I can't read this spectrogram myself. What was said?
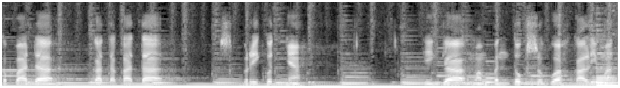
kepada kata-kata berikutnya hingga membentuk sebuah kalimat.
